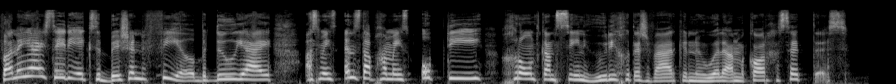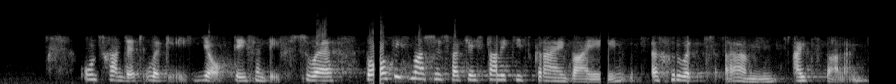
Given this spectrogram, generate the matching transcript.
Wanneer jy sê die exhibition feel, bedoel jy as mens instap gaan mens op die grond kan sien hoe die goeders werk en hoe hulle aan mekaar gesit is. Ons gaan dit ook hê. Ja, definitief. So basies maar soos wat jy stalletjies kry by 'n groot ehm um, uitstalling.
